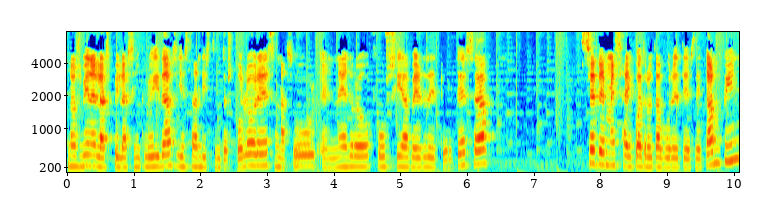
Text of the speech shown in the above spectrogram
Nos vienen las pilas incluidas y están distintos colores, en azul, en negro, fucsia, verde, turquesa. Set de mesa y cuatro taburetes de camping.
